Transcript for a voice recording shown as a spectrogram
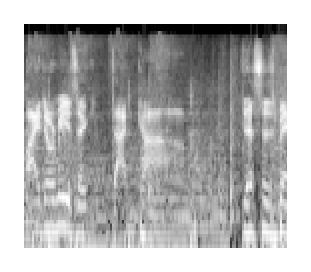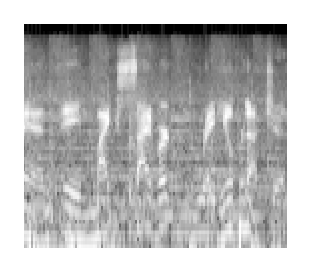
bydoormusic.com. This has been a Mike Seibert radio production.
